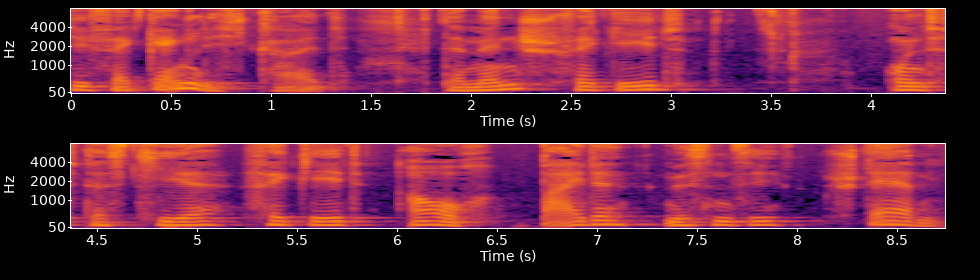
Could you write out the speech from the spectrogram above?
die Vergänglichkeit. Der Mensch vergeht und das Tier vergeht auch. Beide müssen sie sterben.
